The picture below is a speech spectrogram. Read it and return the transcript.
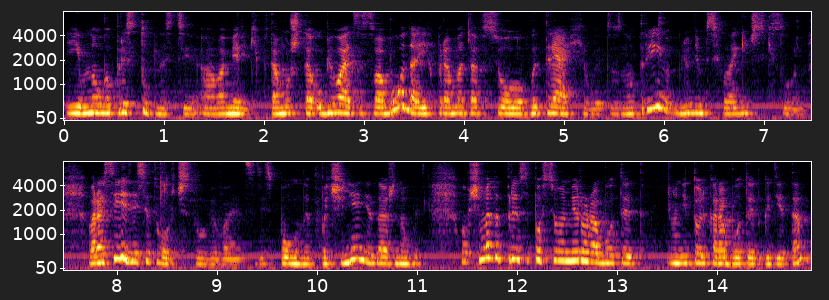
и много преступности а, в Америке, потому что убивается свобода, их прям это все вытряхивает изнутри, людям психологически сложно. В России здесь и творчество убивается, здесь полное подчинение должно быть. В общем, этот принцип по всему миру работает, он не только работает где-то,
